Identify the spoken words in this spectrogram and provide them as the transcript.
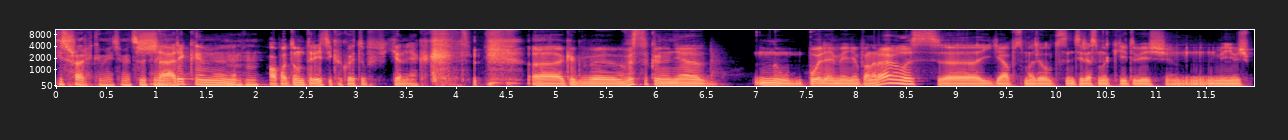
И с шариками этими цветными. С шариками. Угу. А потом третий какой-то херня какая-то. А, как бы выставка меня ну, более-менее понравилось. Э, я посмотрел с интересом на какие-то вещи. Мне не очень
